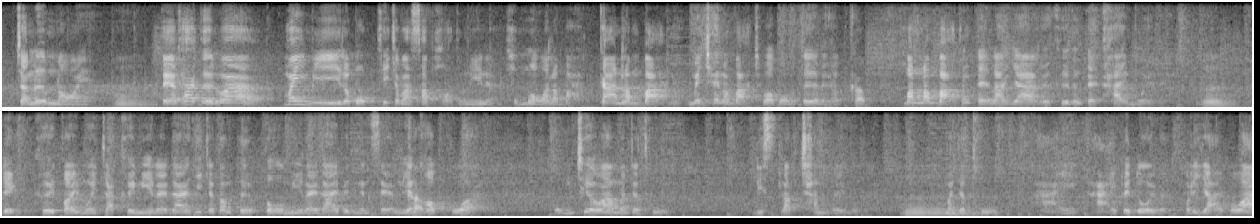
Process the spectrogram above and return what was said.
ๆ จะเริ่มน้อย อืม แต่ถ้าเกิดว่าไม่มีระบบที่จะมาซัพพอร์ตตรงนี้เนี่ยผมมองว่าลำบากการลำบากเนี่ยไม่ใช่ลำบากเฉพาะโปรโมเตอร์นะครับ ครับ มันลำบากตั้งแต่รากหญ้าก็คือตั้งแต่ค่ายมวยเลย อืม เด็กเคยต่อยมวยจักรเคยมีรายได้ที่จะต้องเติบโตมีรายได้เป็นเงินแสนเลี้ยงครับ ครอบครัว ผมเชื่อว่ามันจะถูก disruption ไปหมด อืมันจะถูกหายหายไปโดยแบบปริยาย เพราะว่า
